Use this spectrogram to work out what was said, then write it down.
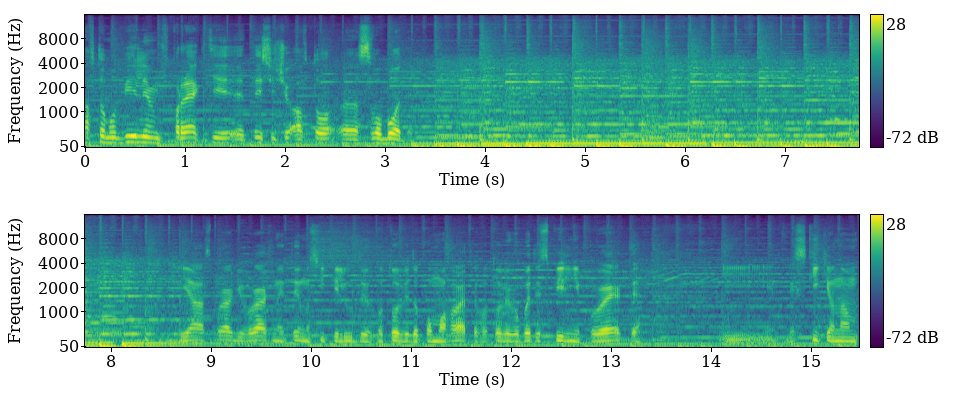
автомобілем в проєкті е, Тисячу авто е, свободи. Я справді вражений тим, наскільки люди готові допомагати, готові робити спільні проекти. І скільки нам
